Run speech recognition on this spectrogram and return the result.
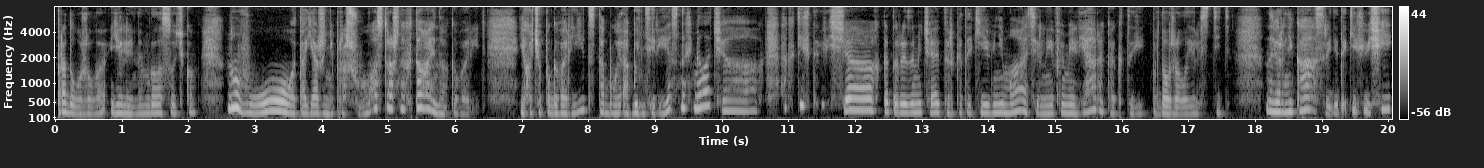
Продолжила елейным голосочком. «Ну вот, а я же не прошу о страшных тайнах говорить. Я хочу поговорить с тобой об интересных мелочах, о каких-то вещах, которые замечают только такие внимательные фамильяры, как ты», — продолжала я льстить. «Наверняка среди таких вещей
